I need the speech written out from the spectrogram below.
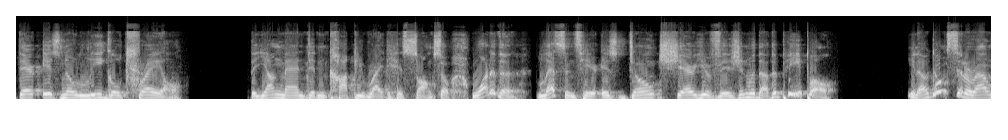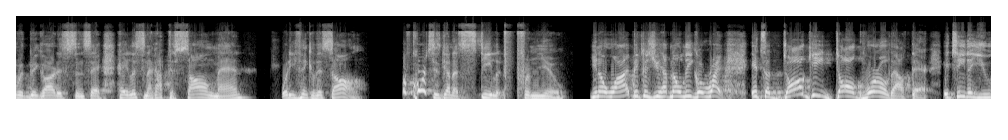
There is no legal trail. The young man didn't copyright his song. So, one of the lessons here is don't share your vision with other people. You know, don't sit around with big artists and say, hey, listen, I got this song, man. What do you think of this song? Of course, he's going to steal it from you. You know why? Because you have no legal right. It's a dog eat dog world out there. It's either you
